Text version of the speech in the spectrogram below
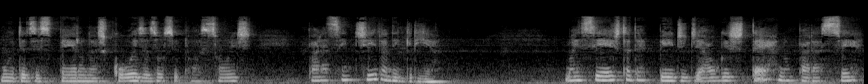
Muitos esperam nas coisas ou situações para sentir alegria. Mas se esta depende de algo externo para ser,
